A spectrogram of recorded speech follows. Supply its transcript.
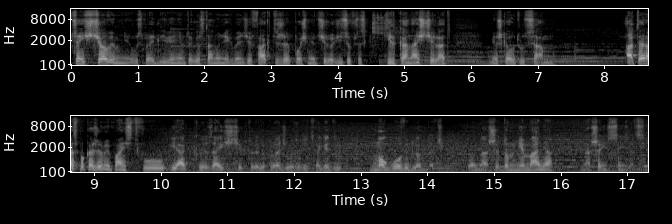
Częściowym nie- usprawiedliwieniem tego stanu niech będzie fakt, że po śmierci rodziców przez kilkanaście lat mieszkał tu sam. A teraz pokażemy Państwu, jak zajście, które doprowadziło do tej tragedii, mogło wyglądać. To nasze domniemania, nasza inscenizacja.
